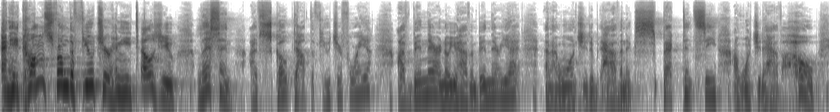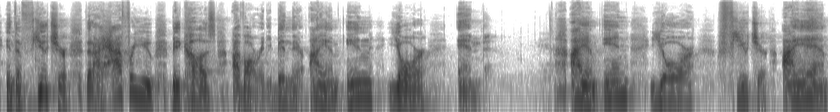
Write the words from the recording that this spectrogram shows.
And He comes from the future and He tells you, listen, I've scoped out the future for you. I've been there. I know you haven't been there yet. And I want you to have an expectancy. I want you to have hope in the future that I have for you because I've already been there. I am in your end. I am in your future. I am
